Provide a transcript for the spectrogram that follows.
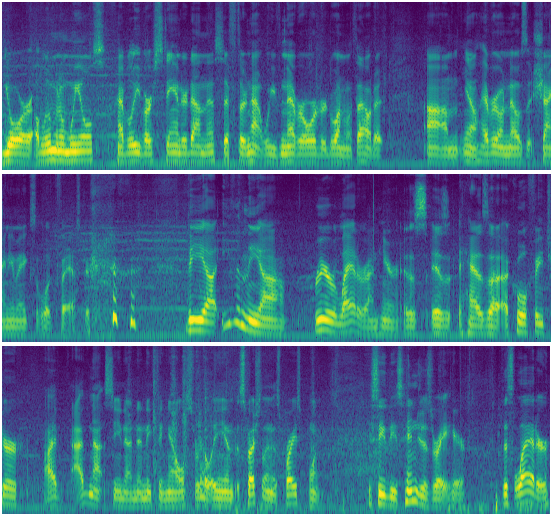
your aluminum wheels, I believe, are standard on this. If they're not, we've never ordered one without it. Um, you know, everyone knows that shiny makes it look faster. the uh, even the uh, rear ladder on here is is has a, a, cool feature I've I've not seen on anything else really, and especially in this price point. You see these hinges right here. This ladder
